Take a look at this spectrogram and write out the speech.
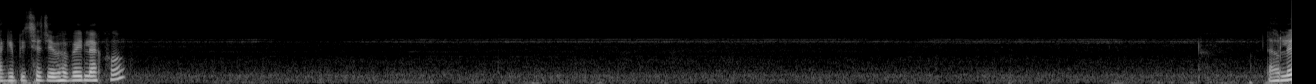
আগে পিছে যেভাবেই লেখো তাহলে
